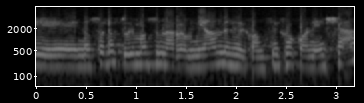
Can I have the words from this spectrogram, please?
Eh, nosotros tuvimos una reunión desde el consejo con ella,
